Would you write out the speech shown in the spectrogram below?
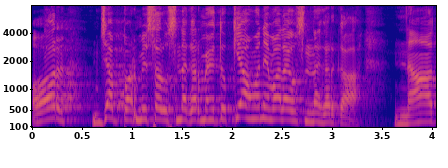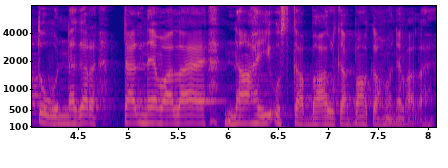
और जब परमेश्वर उस नगर में है तो क्या होने वाला है उस नगर का? ना तो वो नगर टलने वाला है, ना ही उसका बाल का बांका होने वाला है।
